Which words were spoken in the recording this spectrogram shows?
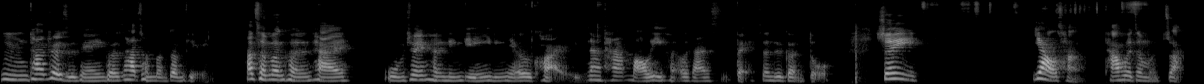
嗯，它确实便宜，可是它成本更便宜，它成本可能才我不确定，可能零点一、零点二块，那它毛利可能二三十倍甚至更多，所以药厂它会这么赚，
